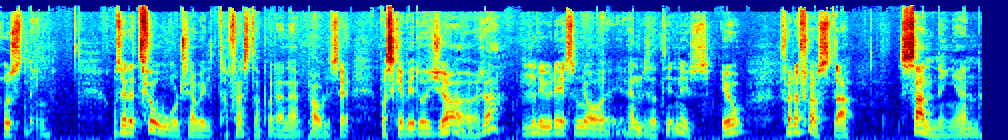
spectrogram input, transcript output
rustning Och så är det två ord som jag vill ta fasta på där när Paulus säger, vad ska vi då göra? För det är ju det som jag hänvisade till nyss. Jo, för det första, sanningen.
